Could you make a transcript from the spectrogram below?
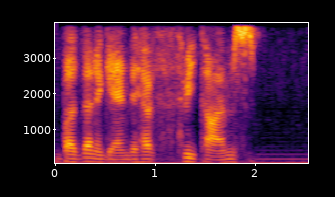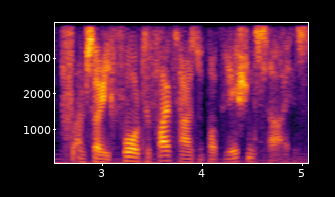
But then again, they have three times, I'm sorry, four to five times the population size.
